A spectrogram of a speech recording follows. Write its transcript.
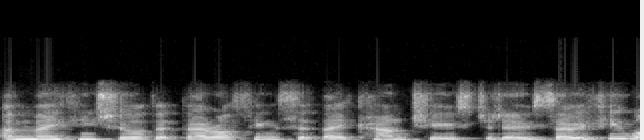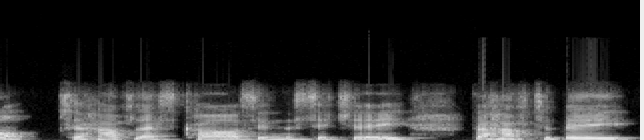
and making sure that there are things that they can choose to do. So, if you want to have less cars in the city, there have to be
